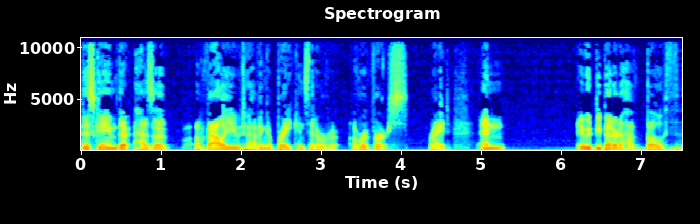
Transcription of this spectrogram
this game there has a, a value to having a brake instead of a reverse, right? And it would be better to have both.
